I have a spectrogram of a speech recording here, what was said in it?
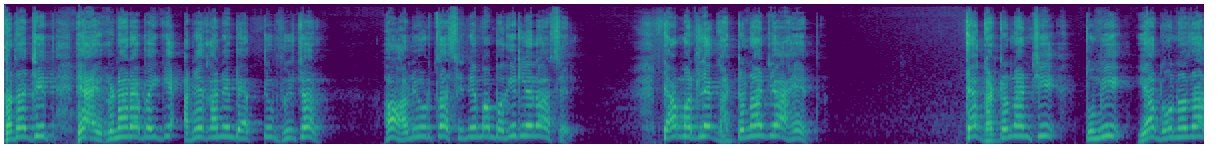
कदाचित हे ऐकणाऱ्यापैकी अनेकांनी बॅक टू फ्युचर हा हॉलिवूडचा सिनेमा बघितलेला असेल. त्यामधले घटना ज्या आहेत त्या घटनांची तुम्ही या दोन हजार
